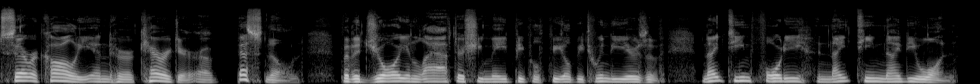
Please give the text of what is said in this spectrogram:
Sarah Colley and her character are best known for the joy and laughter she made people feel between the years of 1940 and 1991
